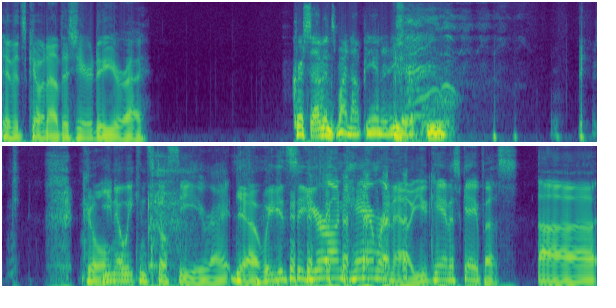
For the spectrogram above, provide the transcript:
if it's coming out this year, do you, Ryan? Chris Evans might not be in it either. Cool. you know we can still see you, right? yeah, we can see you're on camera now. You can't escape us. Uh,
